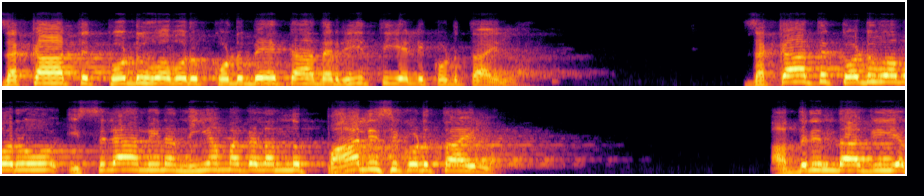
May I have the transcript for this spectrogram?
ಜಕಾತ್ ಕೊಡುವವರು ಕೊಡಬೇಕಾದ ರೀತಿಯಲ್ಲಿ ಕೊಡ್ತಾ ಇಲ್ಲ. ಜಕಾತ್ ಕೊಡುವವರು ಇಸ್ಲಾಮಿನ ನಿಯಮಗಳನ್ನು ಪಾಲಿಸಿ ಕೊಡ್ತಾ ಇಲ್ಲ. ಅದರಿಂದಾಗಿಯೇ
